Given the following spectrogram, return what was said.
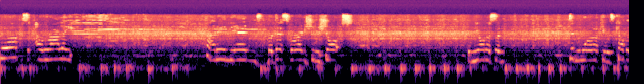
what a rally! And in the end, the desperation shot from didn't work. It was covered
